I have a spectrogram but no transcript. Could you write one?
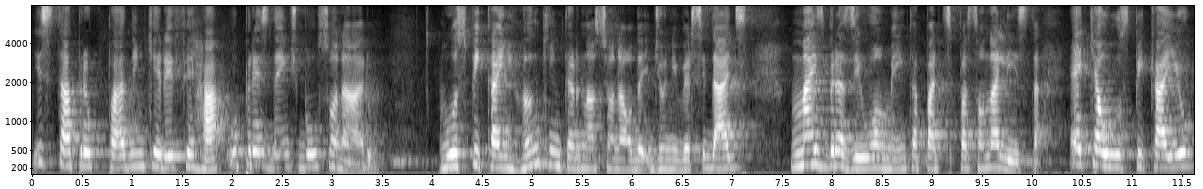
está preocupada em querer ferrar o presidente Bolsonaro. O USP cai em ranking internacional de universidades mais Brasil aumenta a participação na lista. É que a USP caiu,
